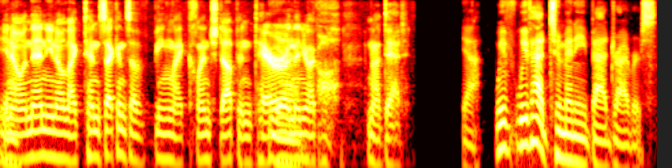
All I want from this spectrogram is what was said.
You know, and then you know, like ten seconds of being like clenched up in terror, Yeah. and then you're like, oh, I'm not dead. yeah. We've we've had too many bad drivers,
